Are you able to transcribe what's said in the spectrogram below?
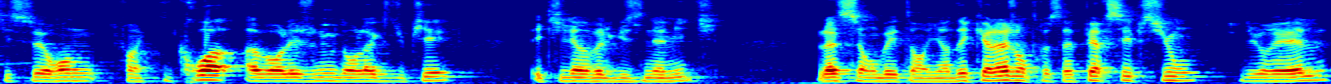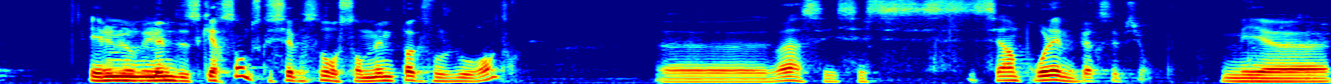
qu'il se rende, enfin qu'il croit avoir les genoux dans l'axe du pied et qu'il ait un valgus dynamique. là c'est embêtant. Il y a un décalage entre sa perception du réel. Et, Et le même de ce qu'elle ressent, parce que si la personne ne ressent même pas que son genou rentre, euh, voilà, c'est- un problème. Perception. Mais, euh,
